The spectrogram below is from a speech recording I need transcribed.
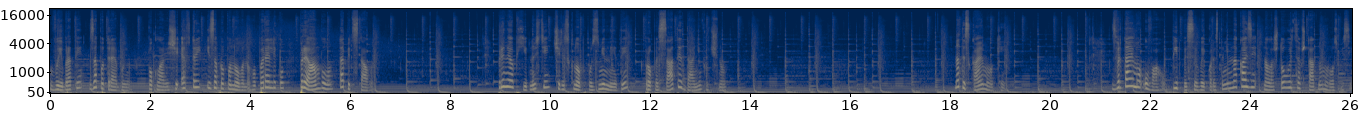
Вибрати за потребою по клавіші F3 із запропонованого переліку преамбулу та підстави. При необхідності через кнопку Змінити прописати дані вручну. Натискаємо ОК. Звертаємо увагу, підписи, використані в наказі, налаштовуються в штатному розписі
